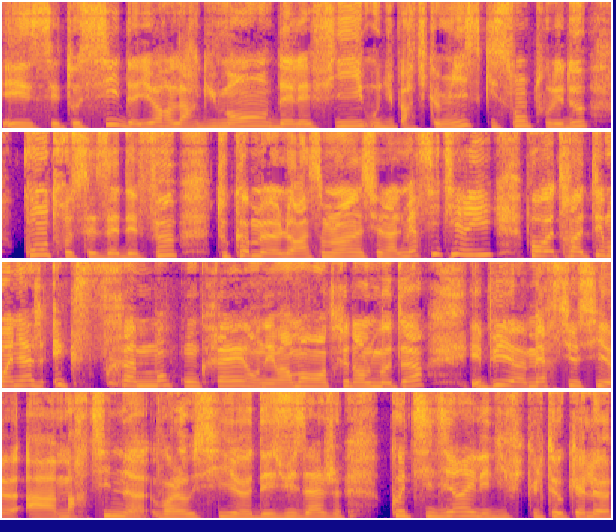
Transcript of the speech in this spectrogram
Et c'est aussi d'ailleurs l'argument d'LFI ou du Parti communiste qui sont tous les deux contre ces ZFE, tout comme le Rassemblement national. Merci Thierry pour votre témoignage extrêmement concret. On est vraiment rentré dans le moteur. Et puis euh, merci aussi euh, à Martine. Voilà aussi euh, des usages quotidiens et les difficultés auxquelles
